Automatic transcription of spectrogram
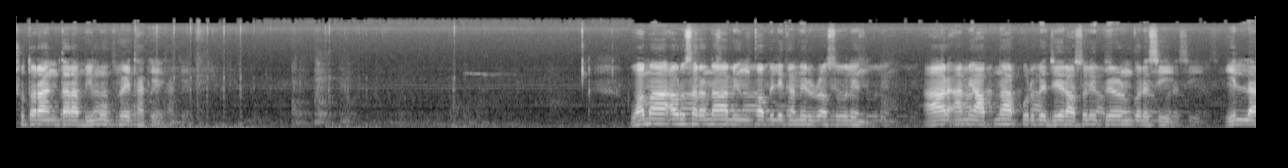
সুতরাং তারা বিমুখ হয়ে থাকে। আর আমি আপনার পূর্বে যে রাসূলি প্রেরণ করেছি, ইল্লা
